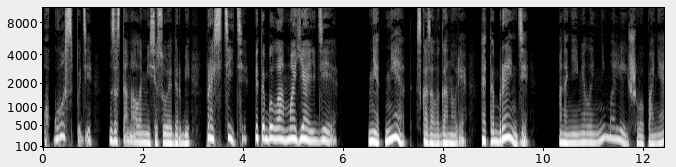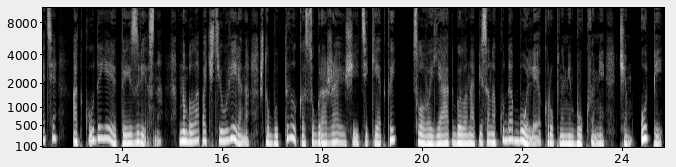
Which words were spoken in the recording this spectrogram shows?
«О, Господи!» — застонала миссис Уэдерби. «Простите, это была моя идея». «Нет-нет», — сказала Ганория, — «это Бренди. Она не имела ни малейшего понятия, откуда ей это известно, но была почти уверена, что бутылка с угрожающей этикеткой Слово «яд» было написано куда более крупными буквами, чем «опий»,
